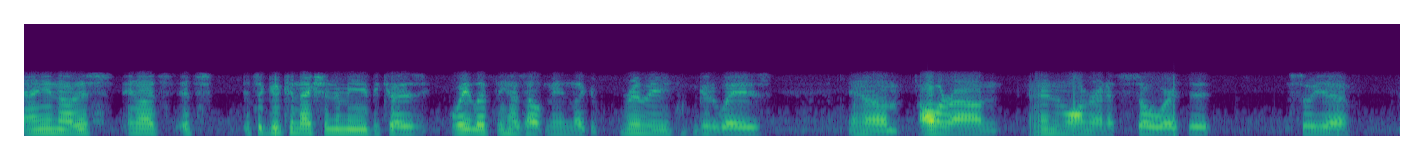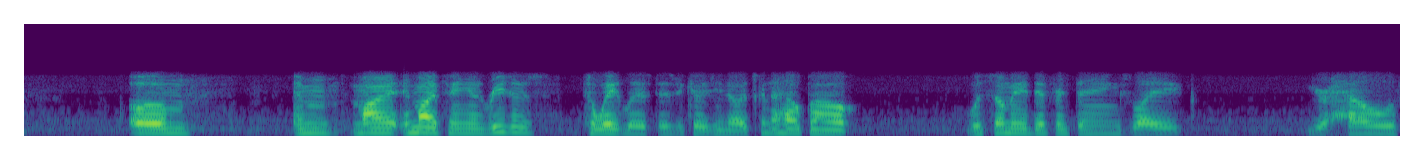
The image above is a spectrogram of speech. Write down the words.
And you know, this, you know, it's it's it's a good connection to me because weightlifting has helped me in like really good ways and um all around. And in the long run it's so worth it. So yeah. Um in my in my opinion reasons to weightlift is because you know it's going to help out with so many different things like your health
